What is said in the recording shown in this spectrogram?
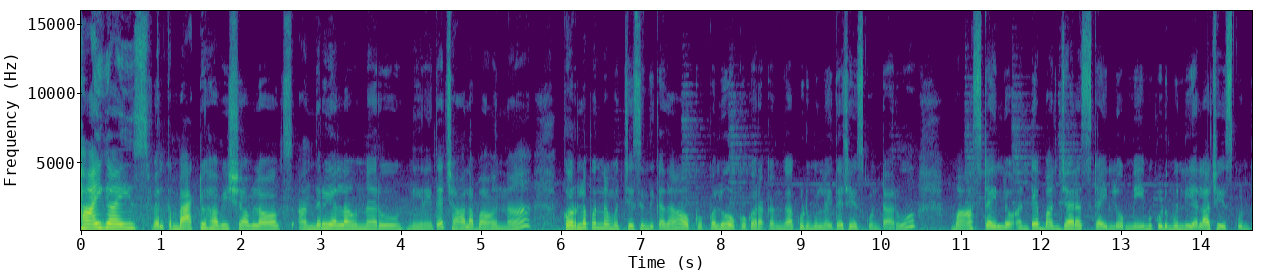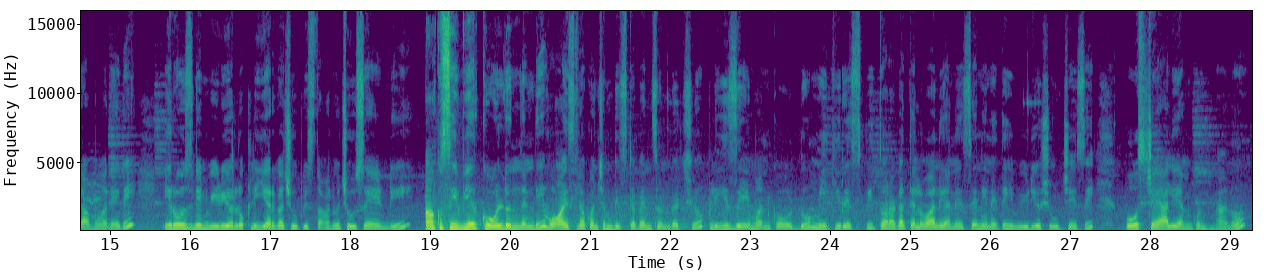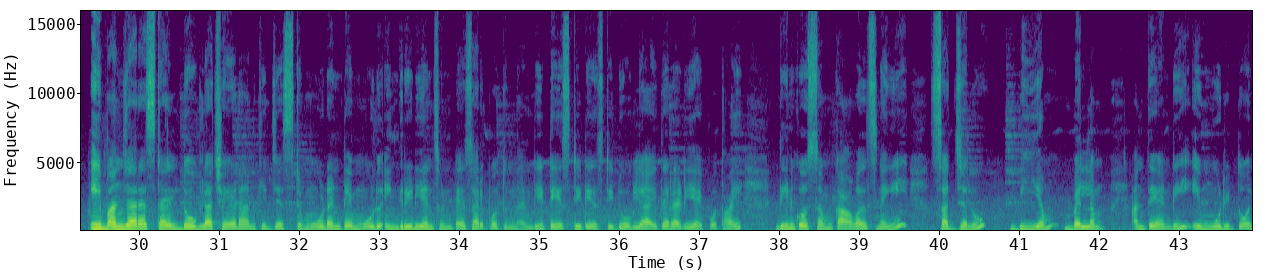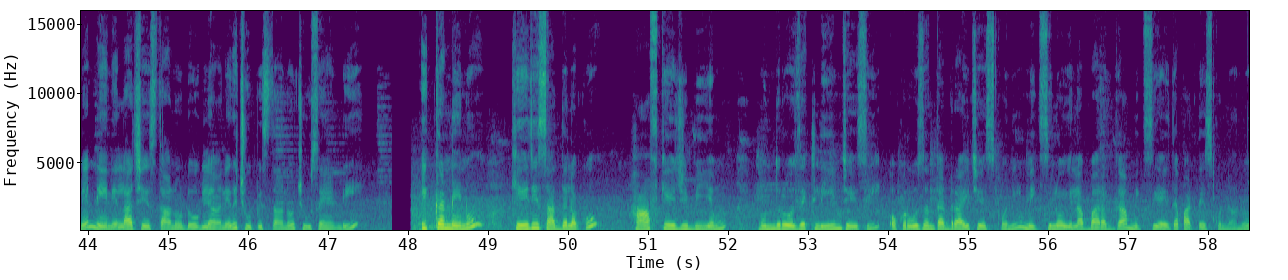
Hi guys welcome back to Havisha vlogs. అందరూ ఎలా ఉన్నారు? నేనైతే చాలా బాగున్నా. కొర్ల పున్నం వచ్చేసింది కదా ఒక్కొక్కరు ఒక్కొక్క రకంగా కుడుములను అయితే చేసుకుంటారు. మా స్టైల్లో అంటే బంజారా స్టైల్లో మేము కుడుముల్ని ఎలా చేసుకుంటాము అనేది ఈరోజు నేను వీడియోలో క్లియర్గా చూపిస్తాను. చూసేయండి. నాకు సివియర్ కోల్డ్ ఉందండి. వాయిస్లో కొంచెం డిస్టర్బెన్స్ ఉండొచ్చు. ప్లీజ్ ఏం అనుకోవద్దు. మీకు ఈ రెసిపీ త్వరగా తెలవాలి అనేసి నేనైతే ఈ వీడియో షూట్ చేసి పోస్ట్ చేయాలి అనుకుంటున్నాను. ఈ బంజారా స్టైల్ డోగ్లా చేయడానికి జస్ట్ మూడంటే మూడు ఇంగ్రీడియంట్స్ ఉంటే సరిపోతుందండి. టేస్టీ టేస్టీ డోగ్లా అయితే రెడీ అయిపోతాయి. దీనికోసం కావాల్సినవి సజ్జలు బియ్యం బెల్లం. అంతే అండి. ఈ మూడితోనే నేను ఎలా చేస్తాను డోగ్లా అనేది చూపిస్తాను. చూసేయండి. ఇక్కడ నేను కేజీ సద్దలకు హాఫ్ కేజీ బియ్యం ముందు రోజే క్లీన్ చేసి ఒక రోజంతా డ్రై చేసుకొని మిక్సీలో ఇలా బరగ్గా మిక్సీ అయితే పట్టేసుకున్నాను.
